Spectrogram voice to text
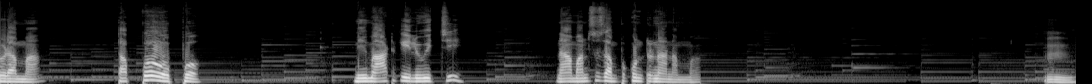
చూడమ్మా తప్పో ఒప్పో నీ మాటకి ఇలువిచ్చి నా మనసు చంపుకుంటున్నానమ్మా. Mm.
